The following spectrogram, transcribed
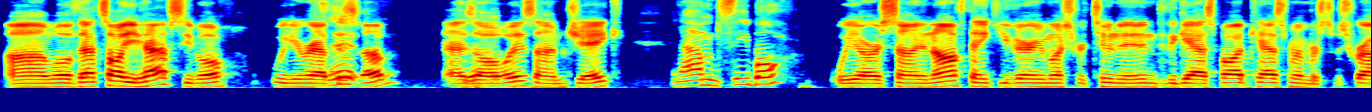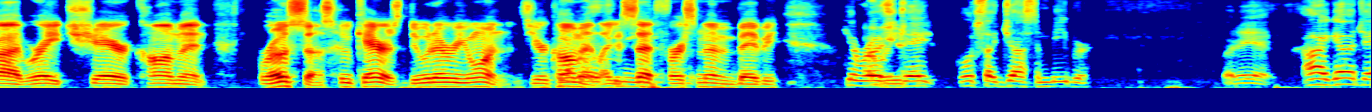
Um well if that's all you have, Seaball, we can wrap That's this it. up. As Yeah. always, I'm Jake. And I'm Seabull. We are signing off. Thank you very much for tuning in to the Gas Podcast. Remember, subscribe, rate, share, comment, roast us. Who cares? Do whatever you want. It's your comment. Like I said, First Amendment, baby. Get roast Jake. Looks like Justin Bieber. But yeah. All right, go, Jake.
